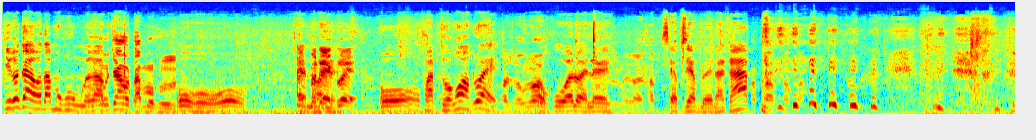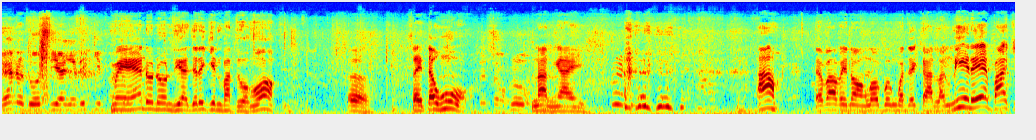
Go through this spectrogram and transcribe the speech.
กินข้าวเจ้ากับตำบักหงเลยครับข้าวเจ้าตำบักหุ่งโอ้โหใส่ปลาแดกด้วยโอ้ผัดถั่วงอกด้วยผัดถั่วงอกโอ้กูอร่อยเลยอร่อยครับแซ่บๆเลยนะครับครับครับครับเนี่ยเราโดนเสียจะได้กินแหมโดนโดนๆเทียจะได้กินผัดถั่วงอก เออ ใส่เต้าหู้เป็นเต้าหู้ นั่นไง เอ้า แต่ว่าไปน้องเราเบิ่งบรรยากาศหลังนี้เด้ป้าแข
